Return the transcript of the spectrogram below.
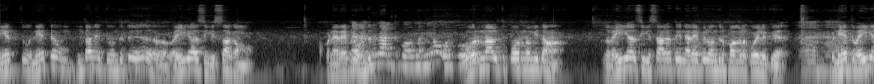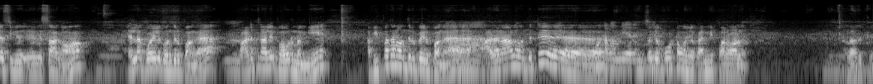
நேற்று நேற்று முந்தா நேற்று வந்துட்டு வைகாசி விசாகம் அப்போ நிறைய பேர் வந்து ஒரு நாளுக்கு பௌர்ணமி தான். இந்த வைகாசி விசாகத்துக்கு நிறைய பேர் வந்திருப்பாங்களே கோயிலுக்கு. இப்போ நேற்று வைகாசி விசாகம் எல்லாம் கோயிலுக்கு வந்திருப்பாங்க. அடுத்த நாளே பௌர்ணமி. அப்போ இப்போ தானே வந்துட்டு போயிருப்பாங்க. அதனால வந்துட்டு கொஞ்சம் கூட்டம் கொஞ்சம் கம்மி பரவாயில்ல. நல்லா இருக்கு.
